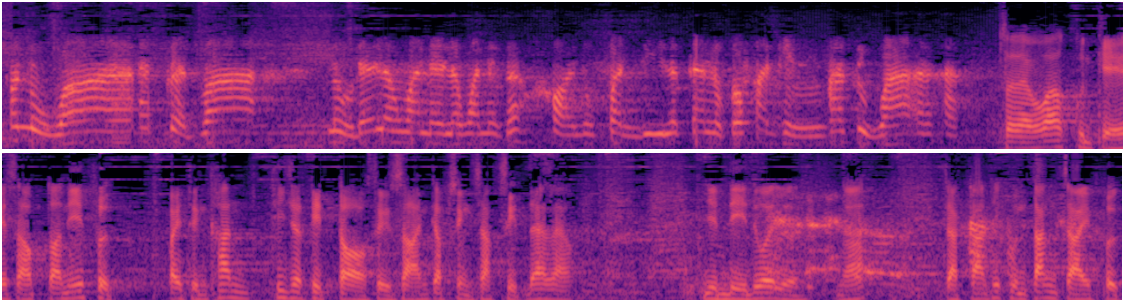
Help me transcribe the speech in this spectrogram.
เพราะหนูว่าถ้าเกิดว่าหนูได้รางวัลใดรางวัลหนึ่งก็ขอให้หนูฝันดีแล้วกันหนูก็ฝันเห็นพระศิวะอะค่ะแสดงว่าคุณเก๋สาวตอนนี้ฝึกไปถึงขั้นที่จะติดต่อสื่อสารกับสิ่งศักดิ์สิทธิ์ได้แล้ว ยินดีด้วยเลยนะ จากการที่คุณตั้งใจฝึก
